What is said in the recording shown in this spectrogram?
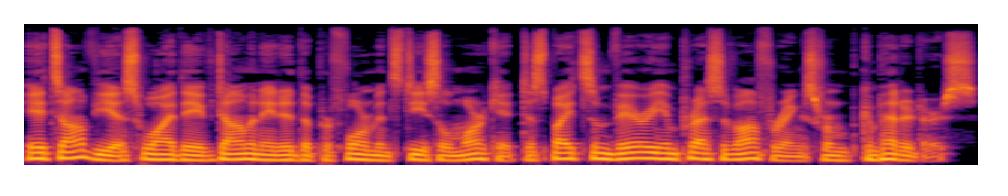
It's obvious why they've dominated the performance diesel market despite some very impressive offerings from competitors.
